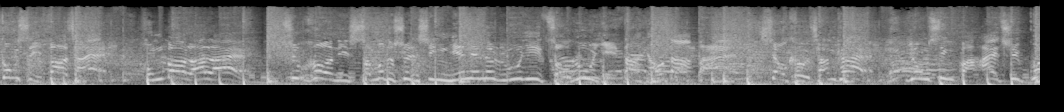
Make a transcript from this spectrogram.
恭喜发财，红包拿来，祝贺你什么都顺心，年年都如意，走路也大摇大摆，笑口常开，用心把爱去灌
